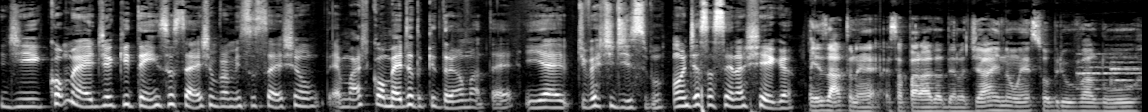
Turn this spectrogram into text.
de comédia que tem em Succession. Pra mim, Succession é mais comédia do que drama até e é divertidíssimo. Onde essa cena chega. Exato, né? Essa parada dela de ai, não é sobre o valor.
